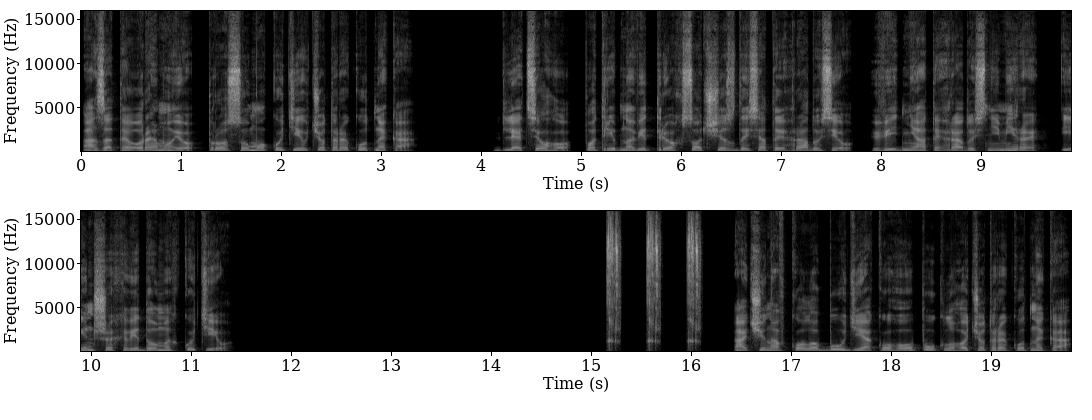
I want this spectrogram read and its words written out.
а за теоремою про суму кутів чотирикутника. Для цього потрібно від 360 градусів відняти градусні міри інших відомих кутів. А чи навколо будь-якого опуклого чотирикутника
